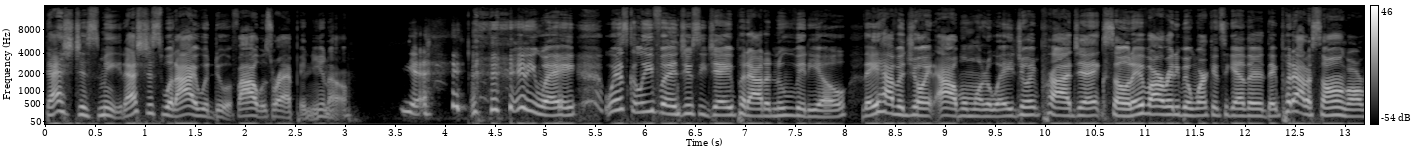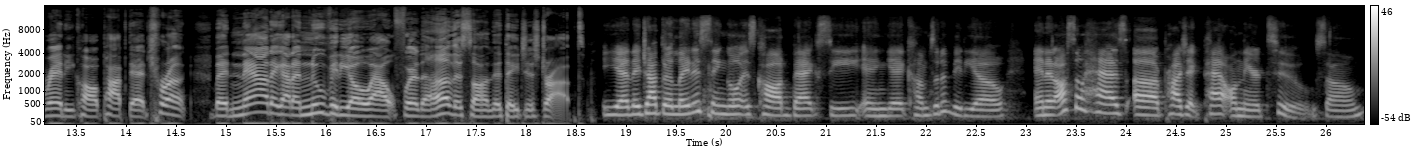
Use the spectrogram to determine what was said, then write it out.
that's just me. That's just what I would do if I was rapping, you know. Yeah. anyway, Wiz Khalifa and Juicy J put out a new video. They have a joint album on the way, joint project. So they've already been working together. They put out a song already called Pop That Trunk, but now they got a new video out for the other song that they just dropped. Yeah, they dropped their latest single. It's called Backseat, and yeah, it comes with a video. And it also has uh, Project Pat on there too. So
